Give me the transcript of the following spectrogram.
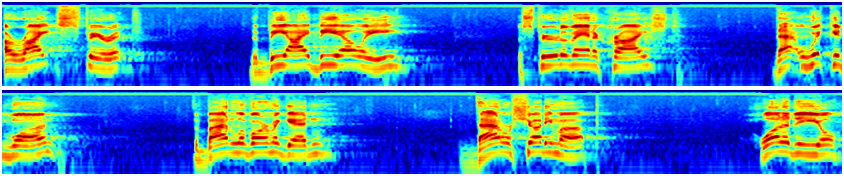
a right spirit, the B I B L E, the spirit of Antichrist, that wicked one, the battle of Armageddon, that'll shut him up. What a deal.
